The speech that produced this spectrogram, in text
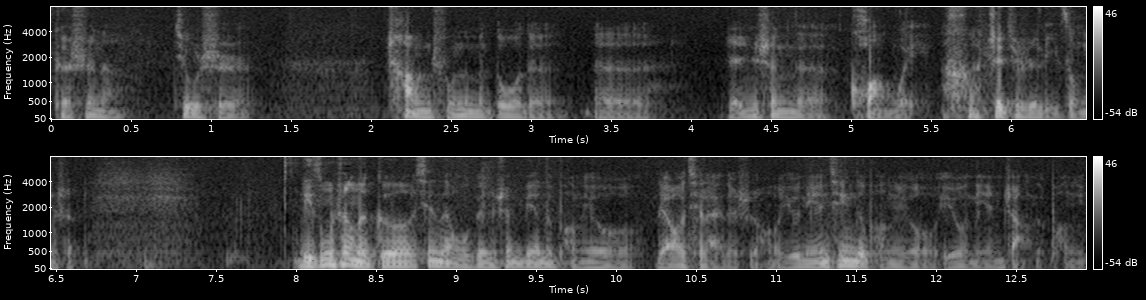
可是呢，就是唱出那么多的呃人生的况味，这就是李宗盛。李宗盛的歌，现在我跟身边的朋友聊起来的时候，有年轻的朋友，也有年长的朋友。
